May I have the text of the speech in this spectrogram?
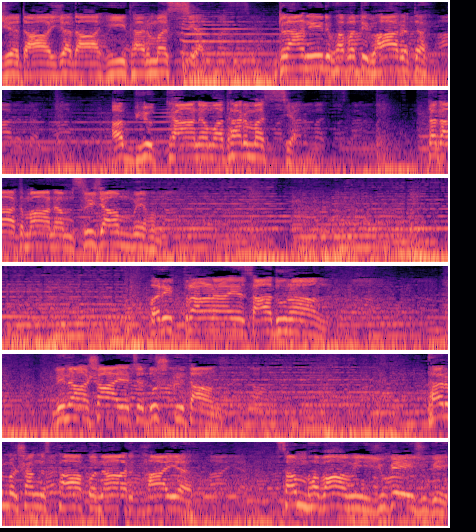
यदा यदा धर्म से ग्लानिर्भवति भारत अभ्युत्थानम अधर्मस्य तदात्मानं सृजाम्यहम्। परित्राणाय साधूनां, विनाशाय च दुष्कृतां धर्म संस्थापनार्थाय संभवामि युगे युगे।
